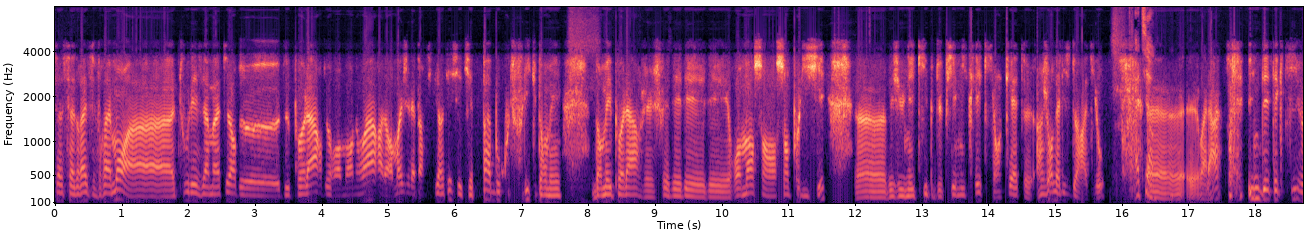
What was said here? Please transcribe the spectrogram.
ça s'adresse vraiment à tous les amateurs de, de polar, de romans noirs. Alors moi, j'ai la particularité, c'est qu'il n'y a pas beaucoup de flics dans mes dans mes polars. Je, fais des, des, des, romans sans, sans policiers. Euh, j'ai une équipe de pieds nickelés qui enquête, un journaliste de radio. Ah tiens. Euh, voilà, une détective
